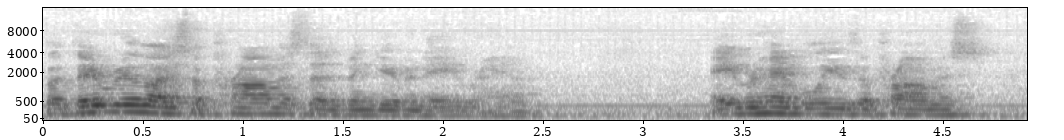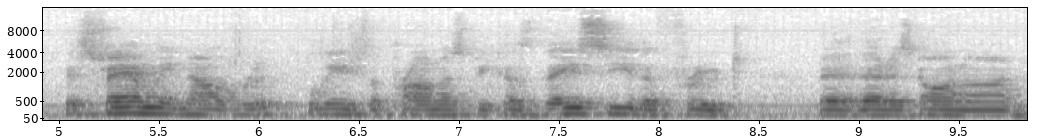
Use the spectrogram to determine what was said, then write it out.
But they realize the promise that has been given to Abraham. Abraham believed the promise. His family now believes the promise because they see the fruit that, that has gone on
